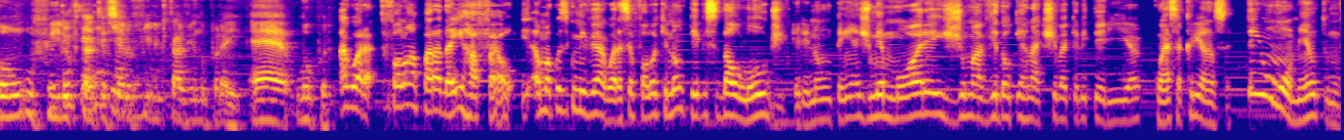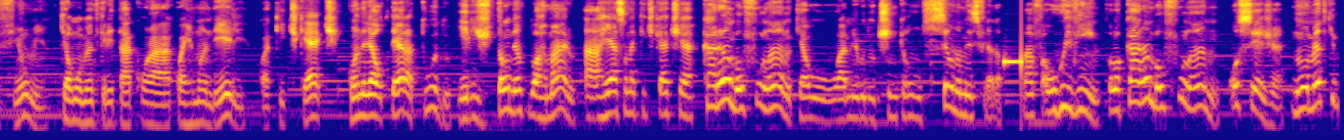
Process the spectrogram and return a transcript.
com o filho que tá, o terceiro filho que tá vindo por aí. É loucura. Agora, tu falou uma parada aí, Rafael, é uma coisa que me veio agora. Você falou que não teve esse download, ele não tem as memórias de uma vida alternativa que ele teria com essa criança. Tem um momento no filme, que é o momento que ele tá com a, com a irmã dele, com a Kit Kat, quando ele altera tudo e eles estão dentro do armário, a reação da Kit Kat é: caramba, o fulano, que é o amigo do Tim, que eu não sei o nome desse filho da p. O Ruivinho, falou: caramba, o fulano. Ou seja, no momento que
